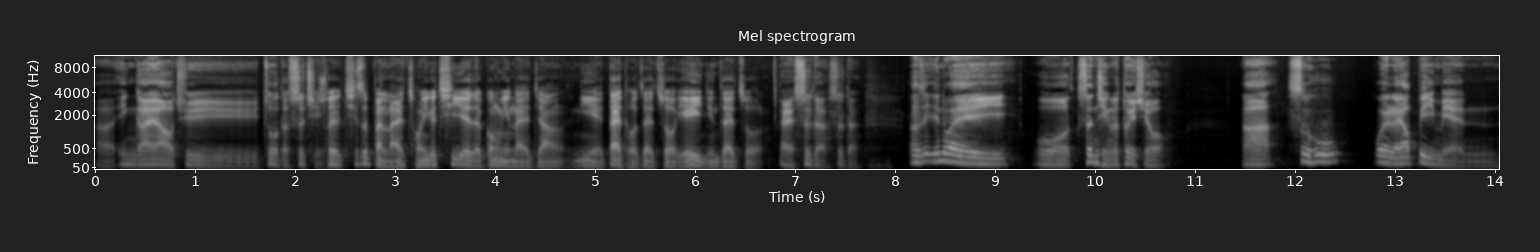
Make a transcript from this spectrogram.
呃应该要去做的事情。所以，其实本来从一个企业的公民来讲，你也带头在做，也已经在做了。哎，是的，是的。但是因为我申请了退休，啊，似乎为了要避免。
